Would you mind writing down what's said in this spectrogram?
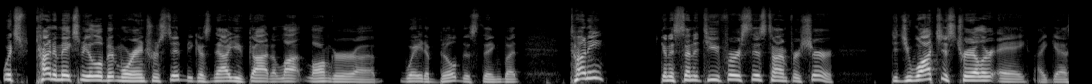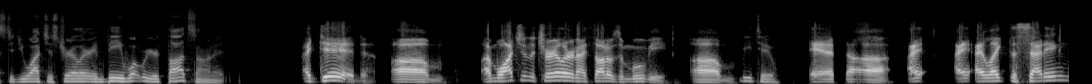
which kind of makes me a little bit more interested because now you've got a lot longer uh, way to build this thing. But Tunney, gonna send it to you first this time for sure. Did you watch this trailer? A, I guess. Did you watch this trailer? And B, what were your thoughts on it? I did. Um, I'm watching the trailer and I thought it was a movie. Um, Me too. and uh, I, I I like the setting.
